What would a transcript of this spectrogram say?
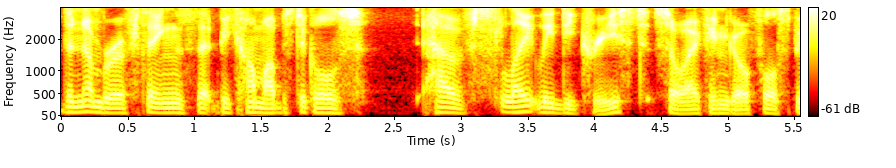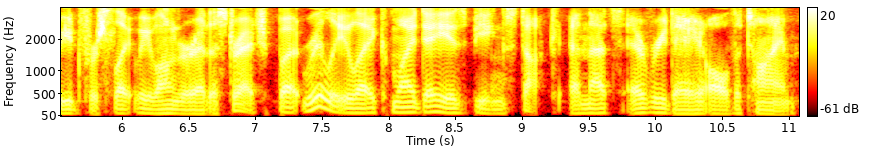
the number of things that become obstacles have slightly decreased so I can go full speed for slightly longer at a stretch. But really, like my day is being stuck, and that's every day, all the time.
